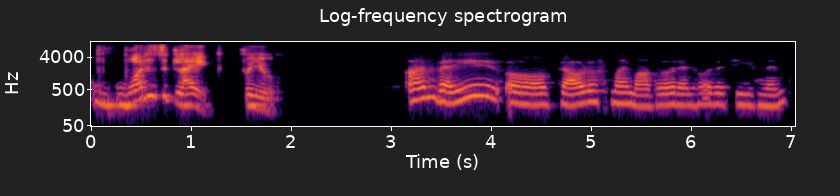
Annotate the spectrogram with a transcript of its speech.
what is it like for you? I'm very uh, proud of my mother and her achievements.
